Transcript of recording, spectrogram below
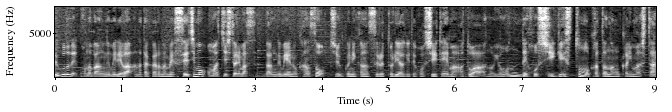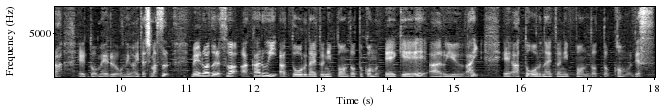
ということでこの番組ではあなたからのメッセージもお待ちしております。番組への感想中国に関する取り上げてほしいテーマあとはあの呼んでほしいゲストの方なんかいましたら、えっ、とメールお願いいたします。メールアドレスは明るい at all night nippon.com akarui えー、at all night nippon.com です。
